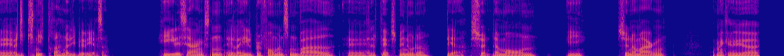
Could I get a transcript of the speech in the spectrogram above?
Øh, og de knitrer, når de bevæger sig. Hele seancen, eller hele performancen, varede øh, 90 minutter der søndag morgen i Søndermarken, og man kan høre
